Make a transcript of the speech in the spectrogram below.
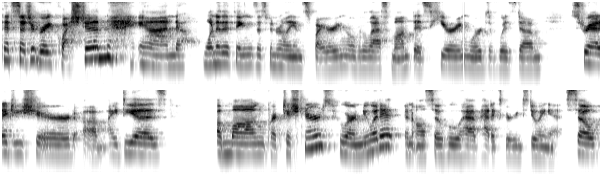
That's such a great question. And one of the things that's been really inspiring over the last month is hearing words of wisdom, strategies shared, um, ideas among practitioners who are new at it and also who have had experience doing it. So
